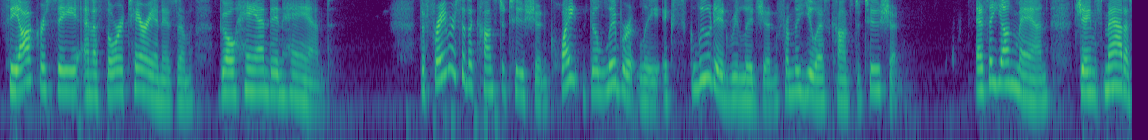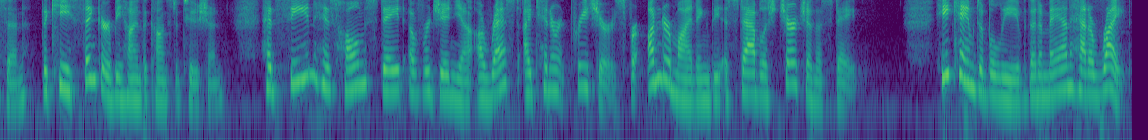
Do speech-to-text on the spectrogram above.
theocracy and authoritarianism go hand in hand. The framers of the Constitution quite deliberately excluded religion from the U.S. Constitution. As a young man, James Madison, the key thinker behind the Constitution, had seen his home state of Virginia arrest itinerant preachers for undermining the established church in the state. He came to believe that a man had a right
